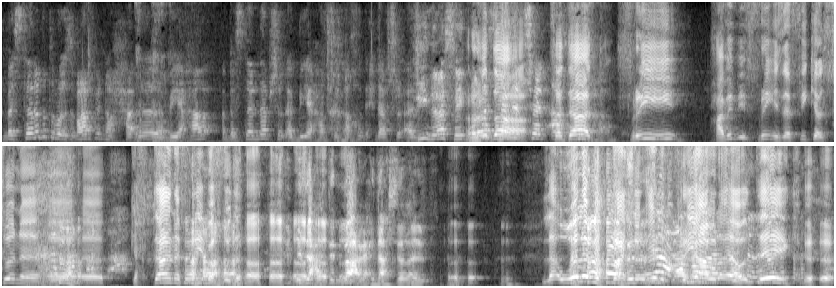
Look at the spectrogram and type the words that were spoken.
بستنى بالطبق إذا بعرف إنه ح... لا ابيعها بستنى مشان أبيعها مشان اخذ 11000 في ناس هيك رضا. سداد. فري. حبيبي فري. إذا في كلسونة آه، آه، كحتانة فري باخذها إذا حتنباع ب 11000 لا ولا ب 11000 لا، فري لا. I will take.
